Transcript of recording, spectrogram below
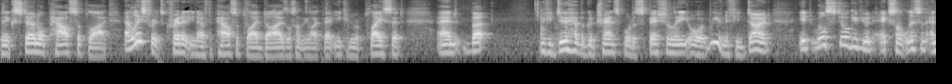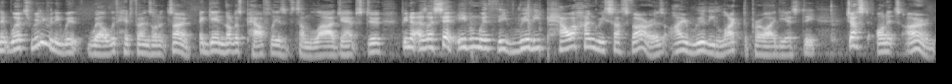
an external power supply. And at least for its credit, you know, if the power supply dies or something like that, you can replace it. And But if you do have a good transport especially, or even if you don't, it will still give you an excellent listen and it works really, really with, well with headphones on its own. Again, not as powerfully as some large amps do, but you know, as I said, even with the really power-hungry Susvaras, I really like the Pro iDSD just on its own.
